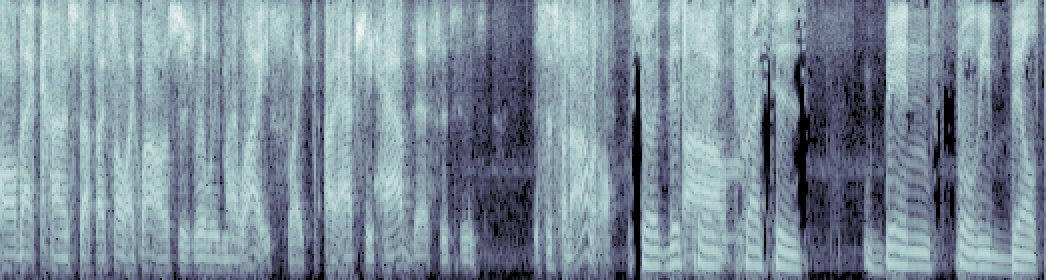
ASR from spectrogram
all that kind of stuff. I felt like, wow, this is really my life. Like I actually have this. This is this is phenomenal. So at this point, um, trust is been fully built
